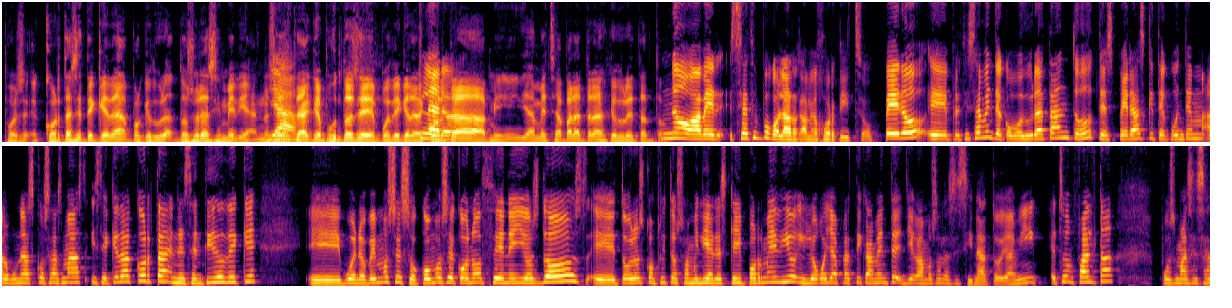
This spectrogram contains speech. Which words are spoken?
Pues eh, corta se te queda porque dura dos horas y media. No sé hasta qué punto se puede quedar Claro. corta. A mí ya me echa para atrás que dure tanto. No, a ver, se hace un poco larga, mejor dicho. Pero eh, precisamente como dura tanto, te esperas que te cuenten algunas cosas más y se queda corta en el sentido de que, eh, bueno, vemos eso, cómo se conocen ellos dos, eh, todos los conflictos familiares que hay por medio y luego ya prácticamente llegamos al asesinato. Y a mí he hecho en falta pues más esa,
